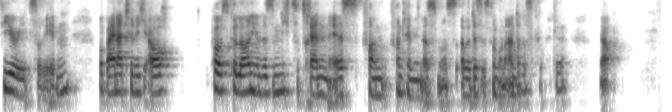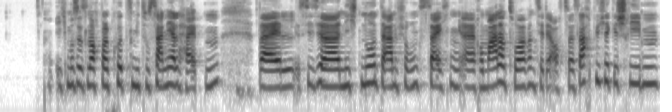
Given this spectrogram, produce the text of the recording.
Theory zu reden. Wobei natürlich auch Postcolonialism nicht zu trennen ist von, von Feminismus. Aber das ist nochmal ein anderes Kapitel. Ja. Ich muss jetzt noch mal kurz Mitu Sanyal hypen, weil sie ist ja nicht nur unter Anführungszeichen äh, Romanautorin, sie hat ja auch zwei Sachbücher geschrieben,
